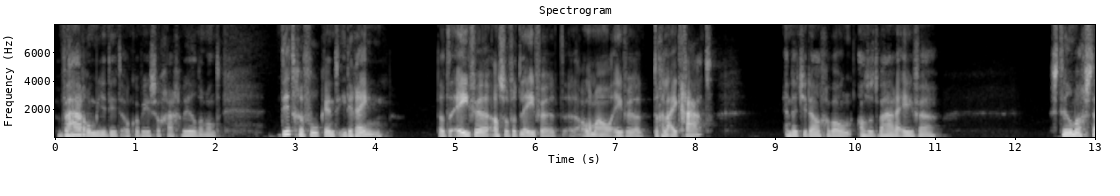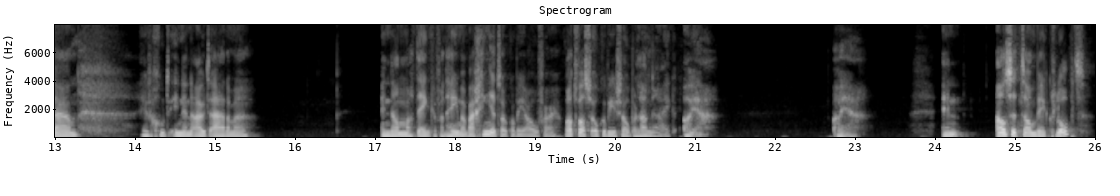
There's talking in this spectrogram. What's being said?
waarom je dit ook alweer zo graag wilde. Want dit gevoel kent iedereen. Dat even alsof het leven het allemaal even tegelijk gaat. En dat je dan gewoon als het ware even stil mag staan. Even goed in- en uitademen. En dan mag denken van, hé, hey, maar waar ging het ook alweer over? Wat was ook alweer zo belangrijk? Oh ja. Oh ja. En als het dan weer klopt,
